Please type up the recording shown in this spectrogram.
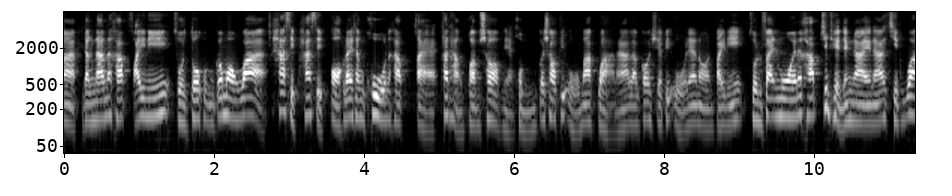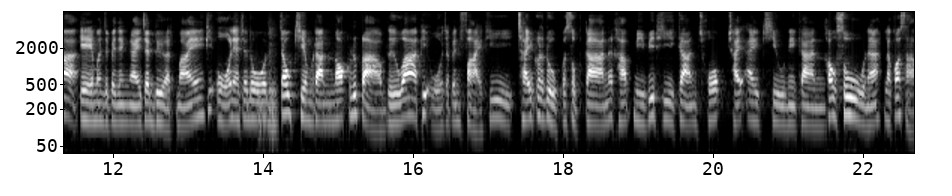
มากๆ ดังนั้นนะครับไฟนี้ส่วนตัวผมก็มองว่า 50-50 ออกได้ทั้งคู่นะครับ แต่ถ้าถามความชอบเนี่ย ผมก็ชอบพี่โอมากกว่านะ แล้วก็เชียร์พี่โอแน่นอนไฟนี้ ส่วนแฟนมวยนะครับ คิดเห็นยังไงนะ คิดว่าเกมมันจะเป็นยังไง จะเดือดไหม พี่โอเนี่ยจะโดนเจ้าเคียมรันน็อกหรือเปล่า หรือว่าพี่โอจะเป็นฝ่ายที่ใช้กระดูกประสบการณ์นะครับ มีวิธีการชก ใช้ IQ ในการเข้าสู้นะ แล้วก็สา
